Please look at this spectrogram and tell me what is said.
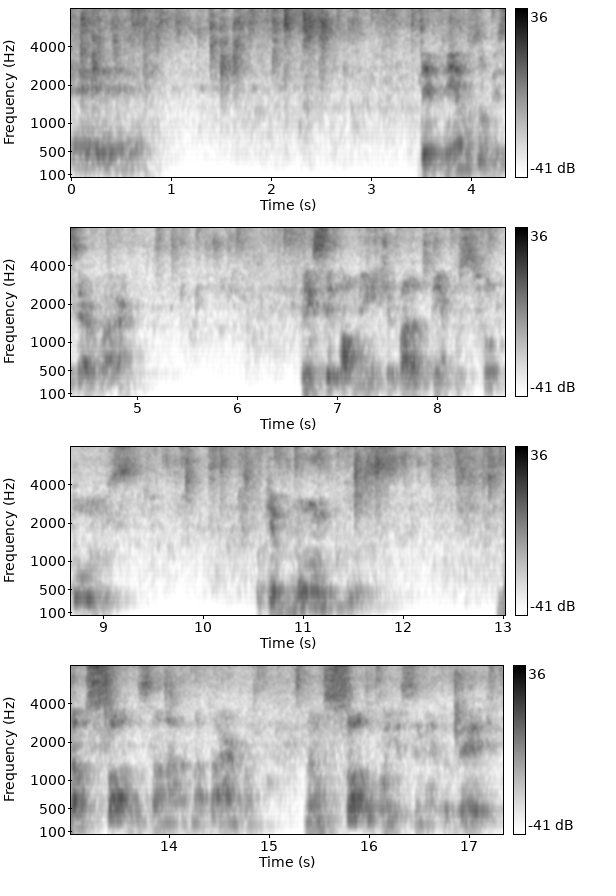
é, devemos observar, principalmente para tempos futuros, porque muitos, não só do Sanatana Dharma, não só do conhecimento védico,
